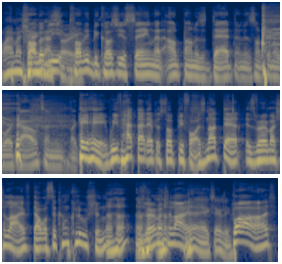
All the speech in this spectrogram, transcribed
Why am I sharing Probably, that story? probably because you're saying that outbound is dead and it's not going to work out. And like, Hey, hey, we've had that episode before. It's not dead. It's very much alive. That was the conclusion. it's very much alive. Uh-huh, yeah, exactly. But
